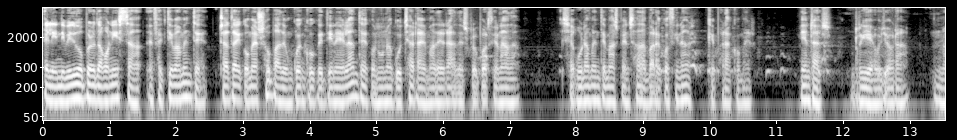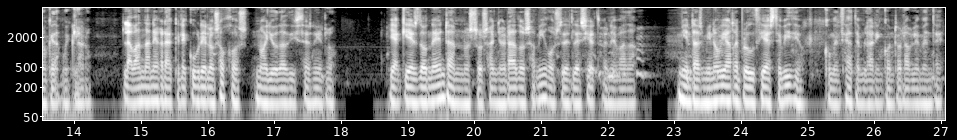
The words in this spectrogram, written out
El individuo protagonista, efectivamente, trata de comer sopa de un cuenco que tiene delante con una cuchara de madera desproporcionada, seguramente más pensada para cocinar que para comer. Mientras ríe o llora, no queda muy claro. La banda negra que le cubre los ojos no ayuda a discernirlo. Y aquí es donde entran nuestros añorados amigos del desierto de Nevada. Mientras mi novia reproducía este vídeo, comencé a temblar incontrolablemente.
